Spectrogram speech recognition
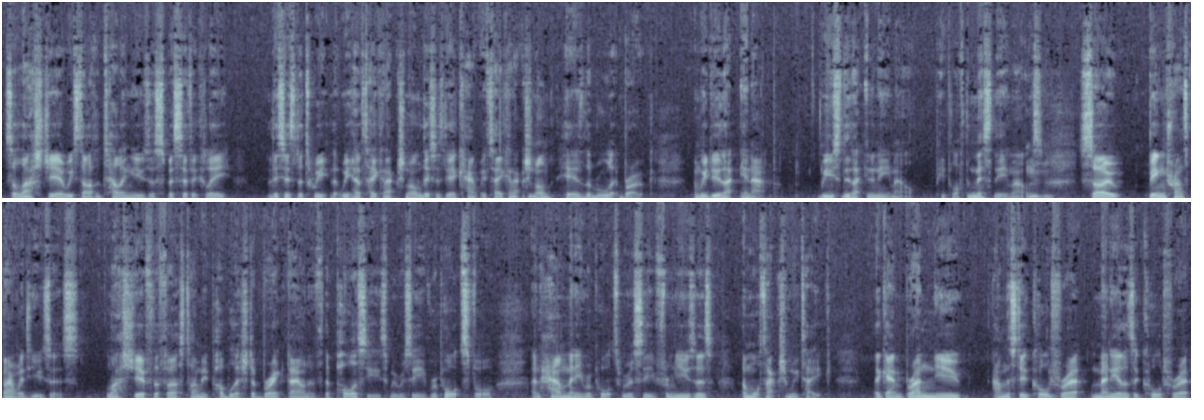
So last year we started telling users specifically this is the tweet that we have taken action on, this is the account we've taken action on, here's the rule it broke. And we do that in app. We used to do that in an email. People often miss the emails. Mm-hmm. So being transparent with users. Last year, for the first time, we published a breakdown of the policies we receive reports for and how many reports we receive from users and what action we take again, brand new. Amnesty had called for it, many others had called for it.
